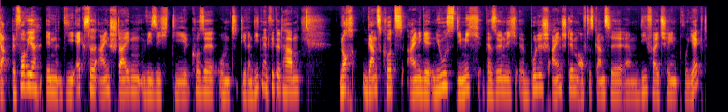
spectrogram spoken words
Ja, bevor wir in die Excel einsteigen, wie sich die Kurse und die Renditen entwickelt haben, noch ganz kurz einige News, die mich persönlich äh, bullish einstimmen auf das ganze ähm, DeFi-Chain-Projekt.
